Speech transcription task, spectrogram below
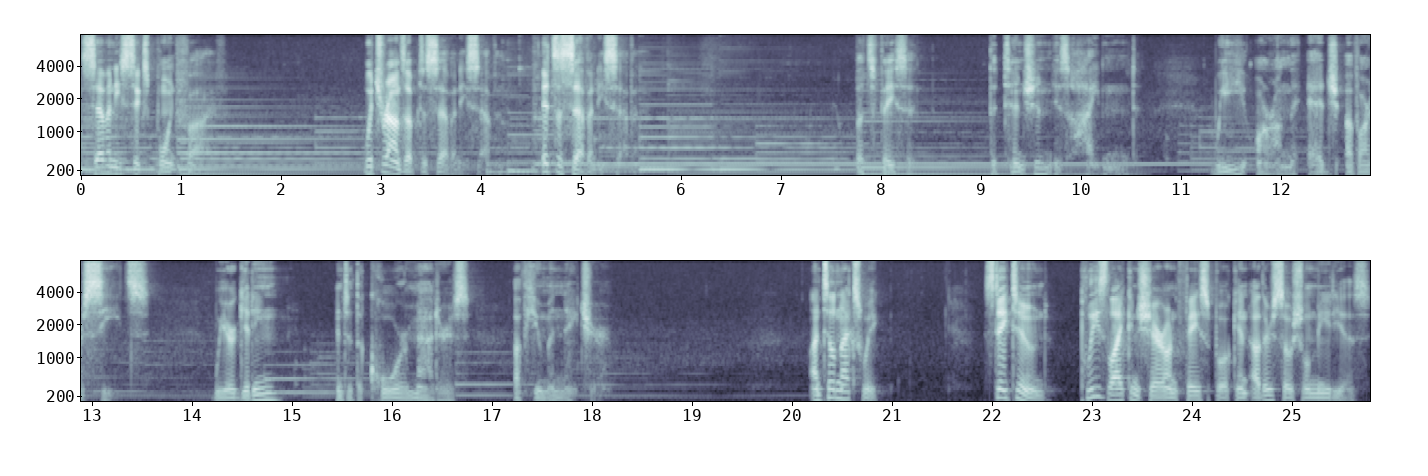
76.5, which rounds up to 77. It's a 77. Let's face it, the tension is heightened. We are on the edge of our seats. We are getting into the core matters of human nature. Until next week, stay tuned. Please like and share on Facebook and other social medias.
